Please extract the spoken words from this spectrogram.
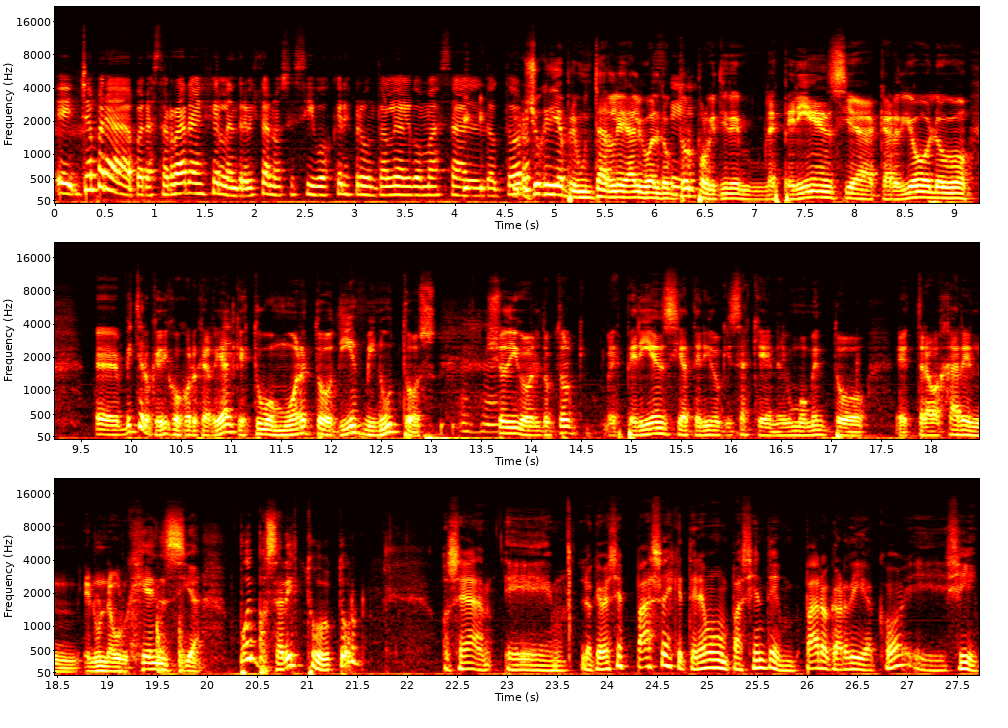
Eh, ya para, para cerrar, Ángel, la entrevista, no sé si vos querés preguntarle algo más al doctor. Yo quería preguntarle algo al doctor porque tiene la experiencia, cardiólogo. Eh, ¿Viste lo que dijo Jorge Real, que estuvo muerto 10 minutos? Yo digo, el doctor experiencia ha tenido quizás que en algún momento eh, trabajar en, una urgencia. ¿Puede pasar esto, doctor? O sea, eh, lo que a veces pasa es que tenemos un paciente en paro cardíaco y sí,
